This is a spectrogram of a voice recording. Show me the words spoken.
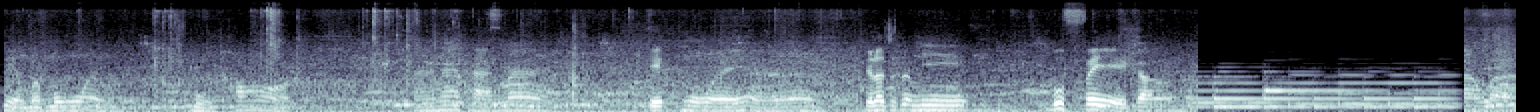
เหนียวมะม่วง หมูทอดอ่า น่าทานมาก เก๊กฮวยเดี๋ยวเราจะมีบุฟเฟ่ต์กันปลาหวาน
